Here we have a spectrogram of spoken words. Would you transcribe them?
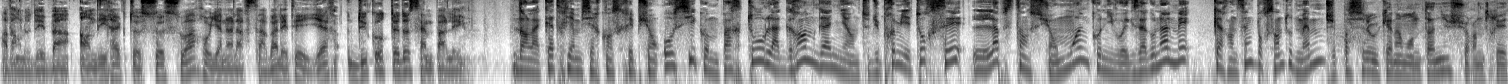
Avant le débat en direct ce soir, Oyana Larsabal était hier du côté de Saint-Palais. Dans la quatrième circonscription aussi, comme partout, la grande gagnante du premier tour, c'est l'abstention. Moins qu'au niveau hexagonal, mais 45% tout de même. J'ai passé le week-end en montagne, je suis rentré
